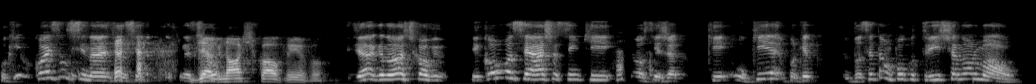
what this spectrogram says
O que quais são os sinais de ansiedade e depressão? Diagnóstico ao vivo. Diagnóstico ao vivo. E como você acha assim que, ou seja, que o que é, porque você está um pouco triste é normal,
